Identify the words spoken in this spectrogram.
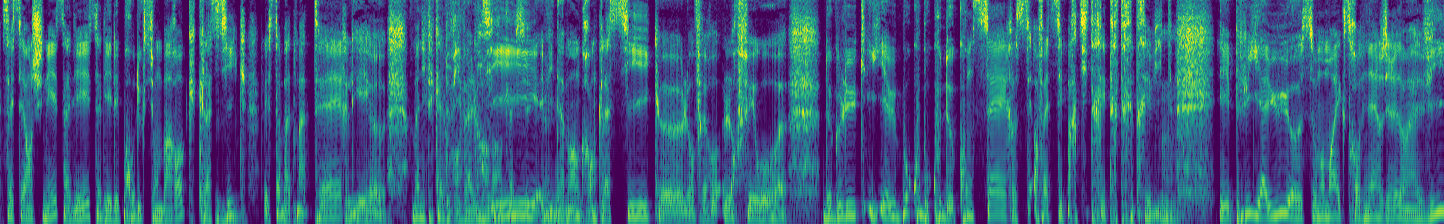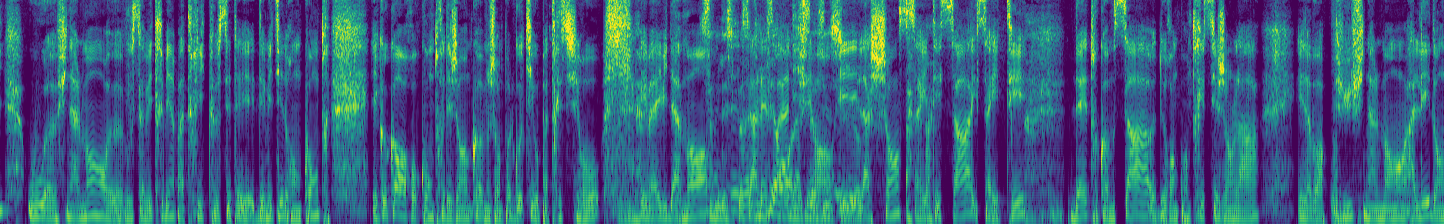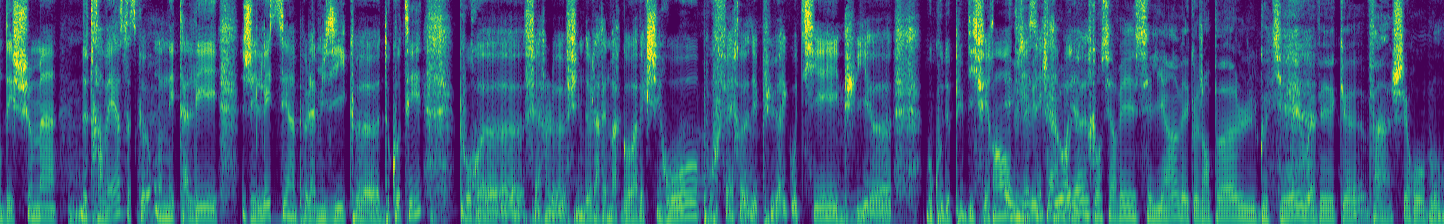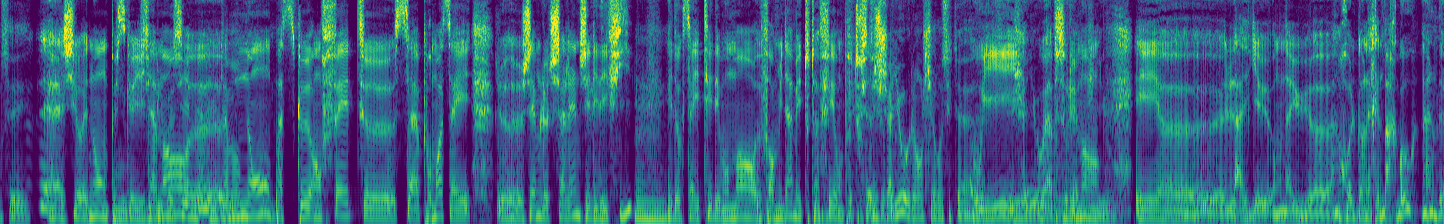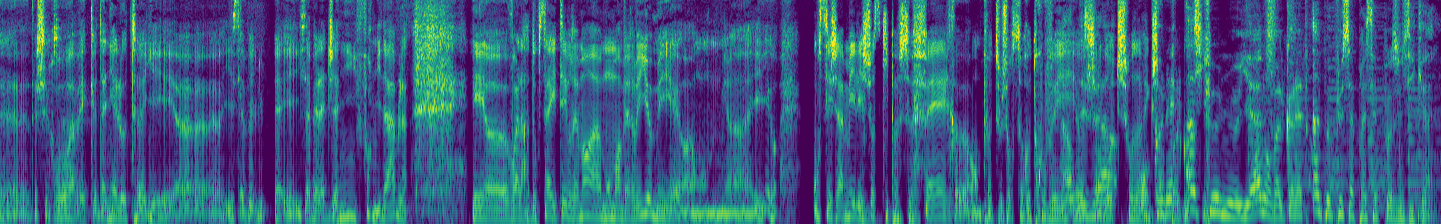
Ça s'est enchaîné, ça a des, ça a des, productions baroques classiques, mhm. les Stabat Mater, les euh, Magnificat de Vivaldi, évidemment, grand classique, euh, l'Orfeo euh, de Gluck. Il y a eu beaucoup, beaucoup de concerts. En fait, c'est parti très, très, très, très vite. Mhm. Et puis, il y a eu euh, ce moment extraordinaire, je dirais, dans ma vie où finalement, vous savez très bien, Patrick, que c'était des métiers de rencontre et que quand on rencontre des gens comme Jean-Paul Gaultier ou Patrice Chiraud, et eh ben évidemment, ça ne laisse pas ça laisse pas indifférent. et la chance, ça a été ça, et ça a été d'être comme ça, de rencontrer ces gens-là, et d'avoir pu finalement aller dans des chemins de traverse, parce qu'on est allé, j'ai laissé un peu la musique euh, de côté pour euh, faire le film de la Reine Margot avec Chéreau, pour faire euh, des pubs avec Gauthier, et Mhm. puis beaucoup de pubs différentes. Et vous avez un toujours conservé ces liens avec Jean-Paul Gaultier ou avec, euh, enfin, Chéreau, bon, c'est. Euh, non, parce C'est que évidemment, possible, euh, non, parce que en fait, euh, ça, pour moi, ça, est- euh, j'aime le challenge et les défis, Mhm. et donc ça a été des moments euh, formidables. Et tout à fait, on peut tout C'était je- Chaillot, non, c'était. Oui, c'était Chaillot, oui, absolument. Et euh, là, on a eu euh, un rôle dans la Reine Margot hein, de, de Chéreau avec Daniel Auteuil et euh, Isabelle, et Isabelle Adjani, formidable. Et euh, voilà, donc ça a été vraiment un moment merveilleux, mais euh, on, euh, on sait jamais les choses qui peuvent se faire. euh, On peut toujours se retrouver Alors euh, déjà, sur d'autres choses on avec connaît Jean-Paul un Gaultier. peu mieux Yann, on va le connaître un peu plus après cette pause musicale.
